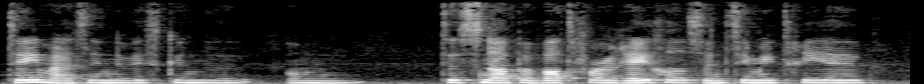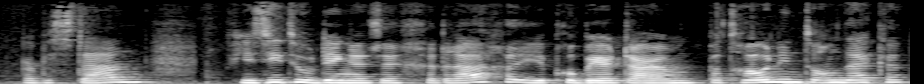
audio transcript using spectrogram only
thema's in de wiskunde om te snappen wat voor regels en symmetrieën er bestaan. Je ziet hoe dingen zich gedragen, je probeert daar een patroon in te ontdekken.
